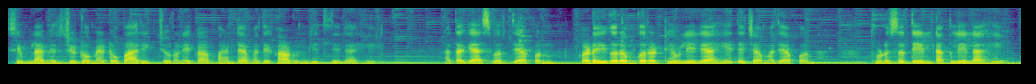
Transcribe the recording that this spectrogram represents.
शिमला मिरची टोमॅटो बारीक चिरून एका भांड्यामध्ये काढून घेतलेले आहे. आता गॅसवरती आपण कढई गरम करत ठेवलेली आहे. त्याच्यामध्ये आपण थोडंसं तेल टाकलेलं आहे.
